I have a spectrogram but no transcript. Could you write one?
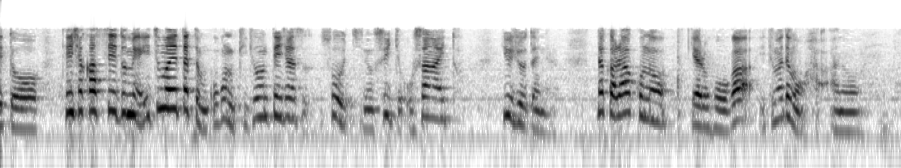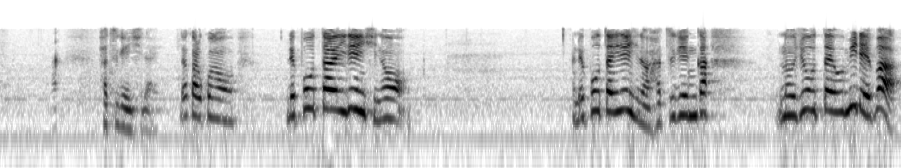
ーと、転写活性ドメインがいつまでたってもここの基本転写装置のスイッチを押さないという状態になる。だからこのやる方がいつまでもあの発現しない。だからこのレポーター遺伝子のレポーター遺伝子の発現がの状態を見れば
